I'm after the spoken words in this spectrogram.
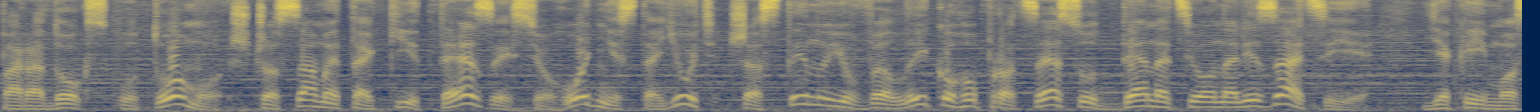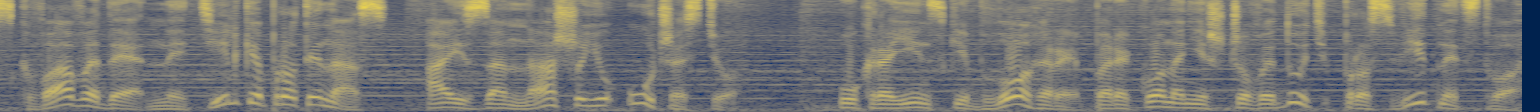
Парадокс у тому, що саме такі тези сьогодні стають частиною великого процесу денаціоналізації, який Москва веде не тільки проти нас, а й за нашою участю. Українські блогери переконані, що ведуть просвітництво,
